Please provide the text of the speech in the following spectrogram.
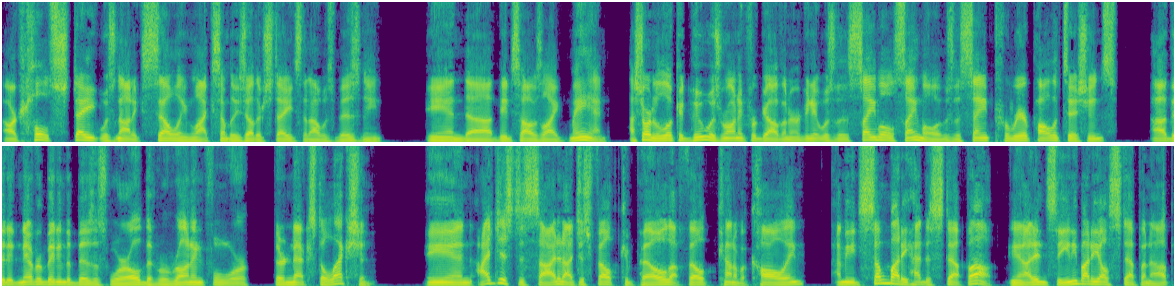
our whole state was not excelling like some of these other states that I was visiting. And, uh, and so I was like, man, I started looking who was running for governor and it was the same old, same old. It was the same career politicians, uh, that had never been in the business world that were running for their next election. And I just decided, I just felt compelled. I felt kind of a calling. I mean, somebody had to step up and I didn't see anybody else stepping up.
